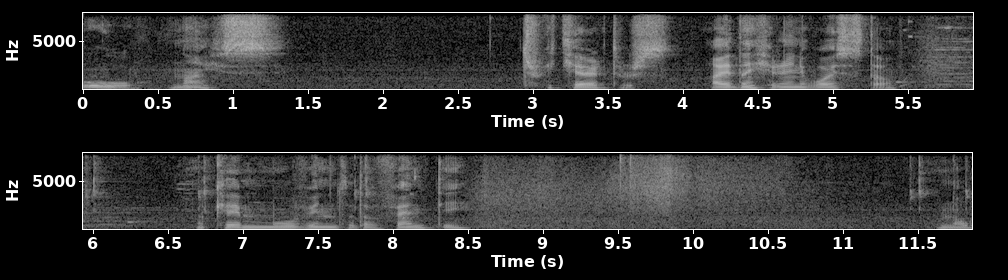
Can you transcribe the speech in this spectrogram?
Ooh, nice. Three characters. I didn't hear any voices though. Okay, moving to the venti. Nope.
